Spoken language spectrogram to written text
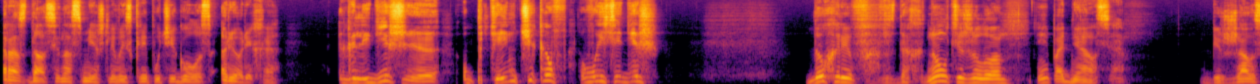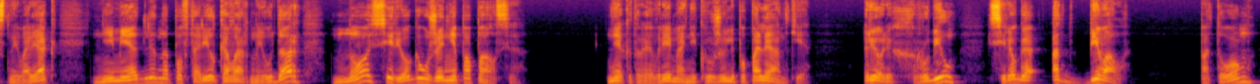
Раздался насмешливый скрипучий голос Рериха. «Глядишь, э, птенчиков высидишь». Духарев вздохнул тяжело и поднялся. Безжалостный варяг немедленно повторил коварный удар, но Серега уже не попался. Некоторое время они кружили по полянке. Рерих рубил, Серега отбивал. Потом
